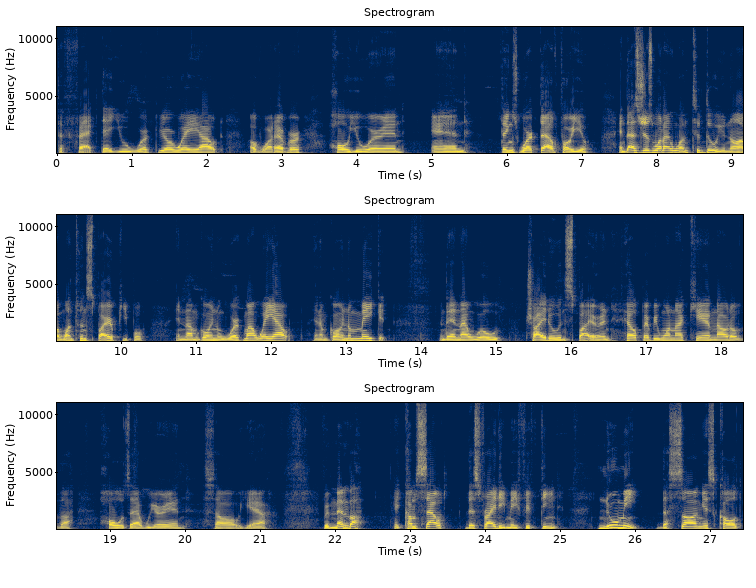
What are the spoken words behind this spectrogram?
the fact that you worked your way out of whatever hole you were in and things worked out for you. And that's just what I want to do. You know, I want to inspire people and I'm going to work my way out and I'm going to make it. And then I will try to inspire and help everyone I can out of the holes that we're in. So, yeah. Remember, it comes out this Friday, May 15th. New Me. The song is called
